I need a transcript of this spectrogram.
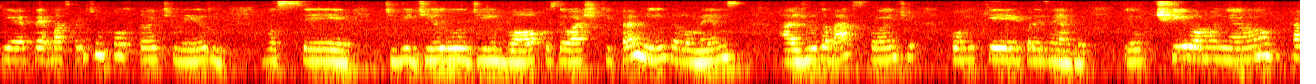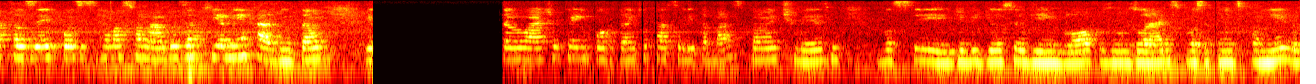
que é bastante importante mesmo você dividir o em blocos. Eu acho que para mim, pelo menos, ajuda bastante, porque, por exemplo, eu tiro amanhã para fazer coisas relacionadas aqui à minha casa. Então, então eu acho que é importante, facilita bastante mesmo você dividir o seu dia em blocos, os horários que você tem disponível,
